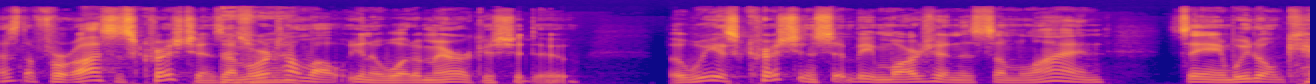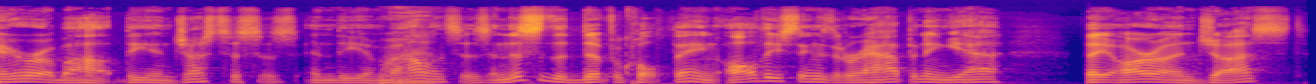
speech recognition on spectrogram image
that's not for us as Christians. I mean, That's we're talking about you know what America should do, but we as Christians shouldn't be marching into some line saying we don't care about the injustices and the Right. imbalances. And this is the difficult thing. All these things that are happening, yeah, they are unjust.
